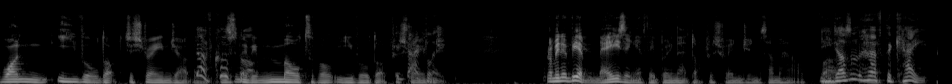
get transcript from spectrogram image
one evil Doctor Strange out there. No, of course There's going to be multiple evil Doctor Exactly. Strange. I mean, it'd be amazing if they bring that Doctor Strange in somehow. he doesn't have the cape.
